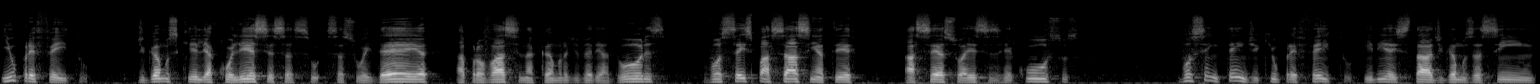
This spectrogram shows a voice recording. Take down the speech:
e o prefeito, digamos que ele acolhesse essa, su essa sua ideia, aprovasse na Câmara de Vereadores, vocês passassem a ter acesso a esses recursos, você entende que o prefeito iria estar, digamos assim,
